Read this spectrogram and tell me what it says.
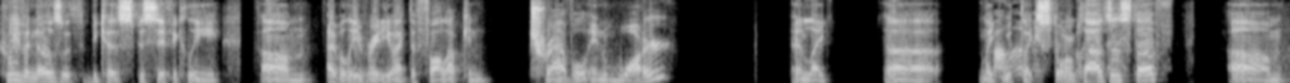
who even knows with because specifically um i believe radioactive fallout can travel in water and like uh like Fallout with like storm clouds and stuff. Um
